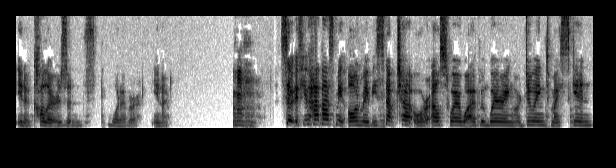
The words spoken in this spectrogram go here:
you know, colours and whatever, you know. so if you have asked me on maybe Snapchat or elsewhere what I've been wearing or doing to my skin,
